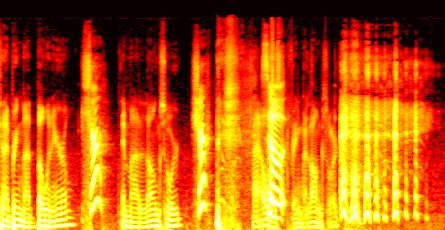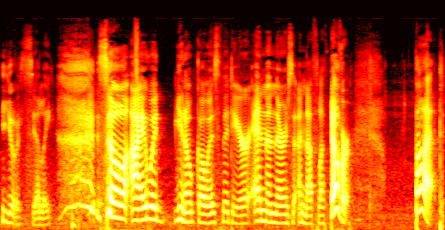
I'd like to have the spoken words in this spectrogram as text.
Can I bring my bow and arrow Sure, and my longsword? sure. I always So- bring my longsword. You're silly. So I would, you know, go as the deer, and then there's enough left over. But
